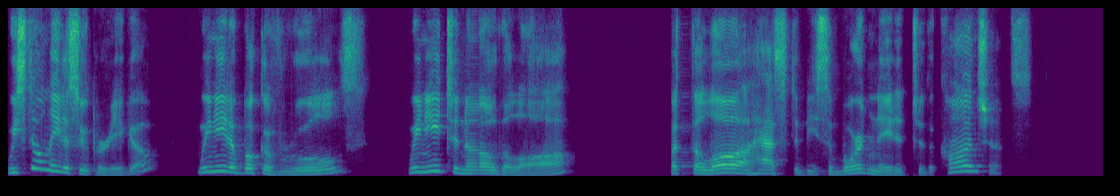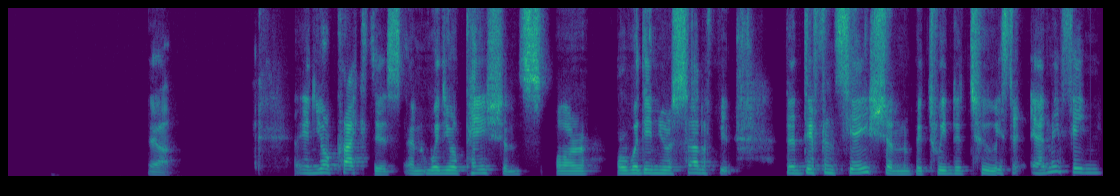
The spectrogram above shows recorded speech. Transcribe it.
We still need a superego. We need a book of rules. We need to know the law, but the law has to be subordinated to the conscience. Yeah. In your practice and with your patients or or within yourself, the differentiation between the two, is there anything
